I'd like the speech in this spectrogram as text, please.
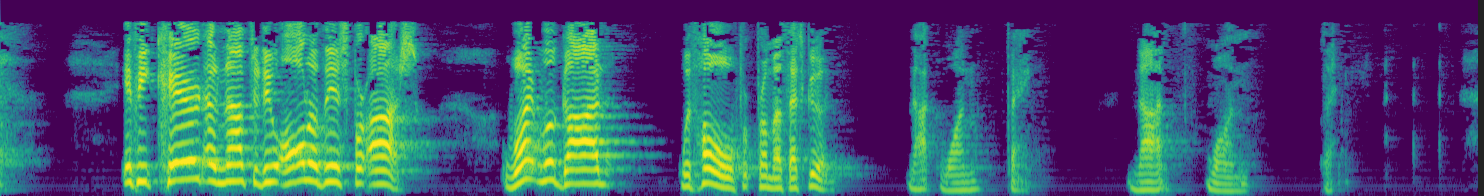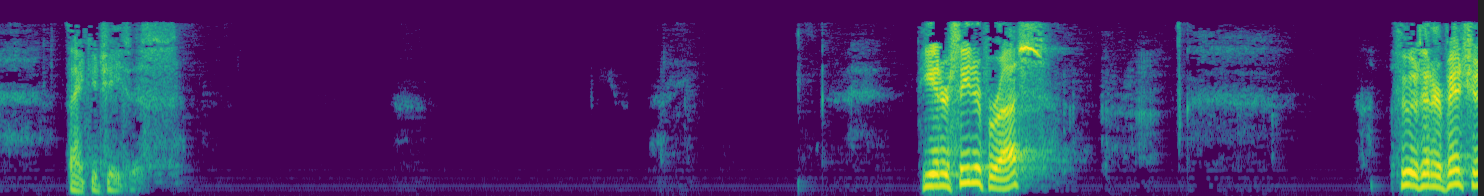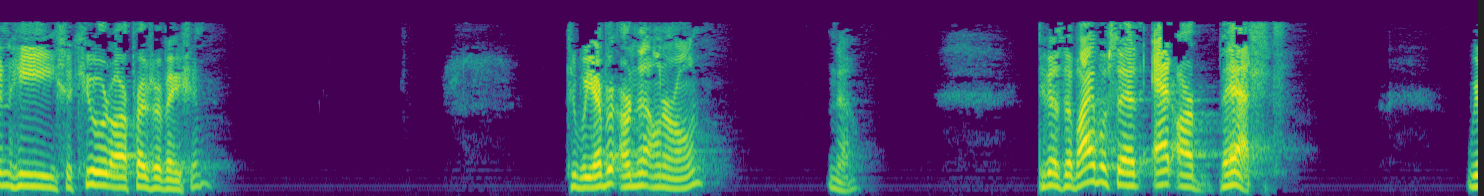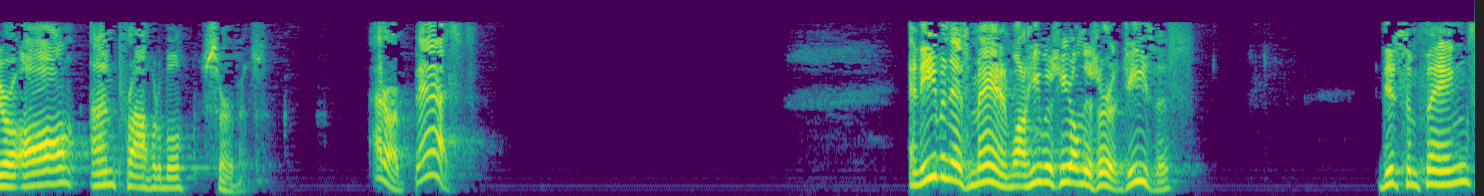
if He cared enough to do all of this for us, what will God withhold from us that's good? Not one thing. Not one. Thank you, Jesus. He interceded for us. Through his intervention, he secured our preservation. Could we ever earn that on our own? No. Because the Bible says, at our best, we are all unprofitable servants. At our best. And even as man, while he was here on this earth, Jesus did some things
